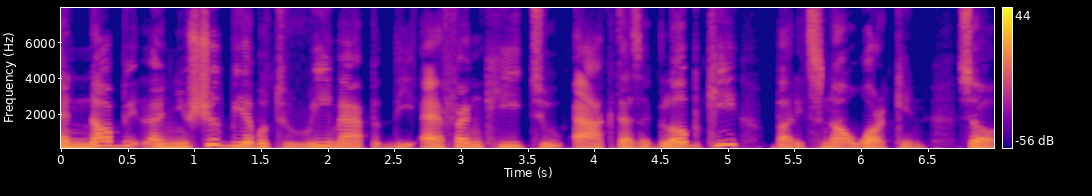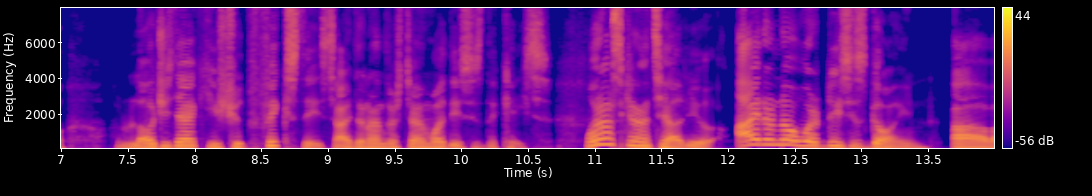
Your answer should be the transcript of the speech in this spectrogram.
And not be, and you should be able to remap the FN key to act as a globe key, but it's not working. So Logitech, you should fix this. I don't understand why this is the case. What else can I tell you? I don't know where this is going. Uh,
